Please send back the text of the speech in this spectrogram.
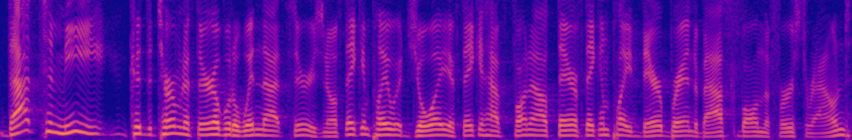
that to me could determine if they're able to win that series. You know, if they can play with joy, if they can have fun out there, if they can play their brand of basketball in the first round,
